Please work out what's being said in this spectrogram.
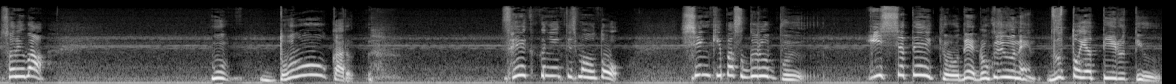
それは、もう、ドローカル。正確に言ってしまうと、新規バスグループ一社提供で60年ずっとやっているっていう、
